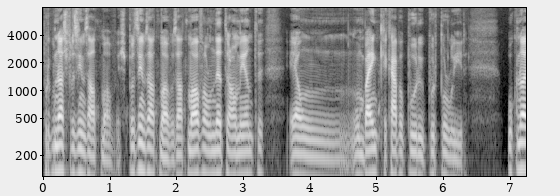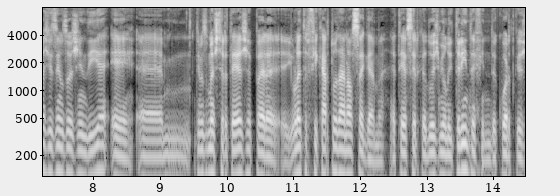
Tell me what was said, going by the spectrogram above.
porque nós produzimos automóveis. Produzimos automóveis. O automóvel, naturalmente, é um, um bem que acaba por, por poluir. O que nós dizemos hoje em dia é um, ehm, temos uma estratégia para eletrificar toda a nossa gama até cerca de 2030, enfim, de acordo com as,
